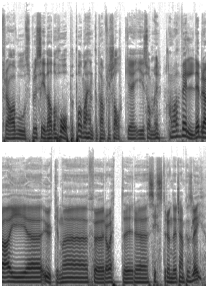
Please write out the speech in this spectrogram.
fra Wolfsburgs side hadde håpet på da man hentet ham fra Schalke i sommer. Han var veldig bra i uh, ukene før og etter uh, sist runde i Champions League.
